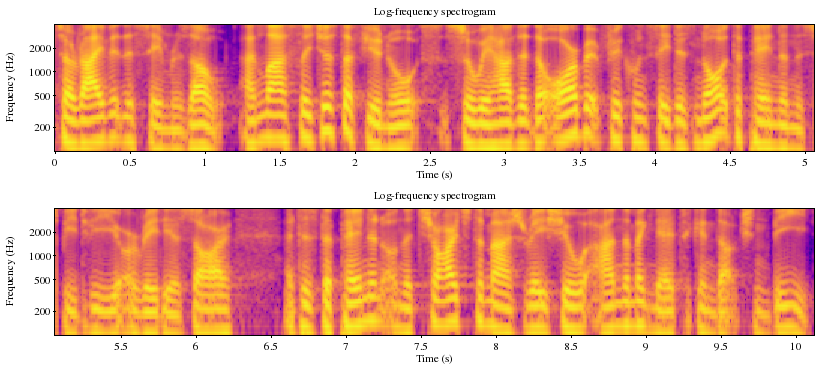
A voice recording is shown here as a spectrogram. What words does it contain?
to arrive at the same result. And lastly, just a few notes. So we have that the orbit frequency does not depend on the speed v or radius r, it is dependent on the charge to mass ratio and the magnetic induction B.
